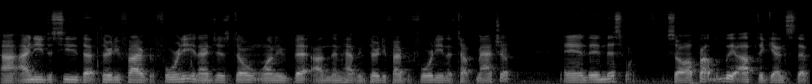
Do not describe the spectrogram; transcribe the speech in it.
Uh, I need to see that 35 to 40, and I just don't want to bet on them having 35 to 40 in a tough matchup, and in this one. So I'll probably opt against them,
